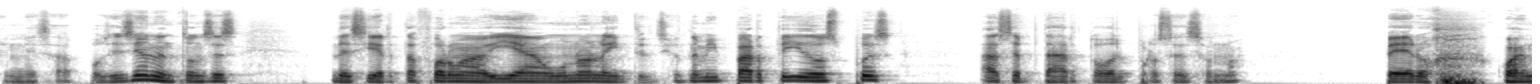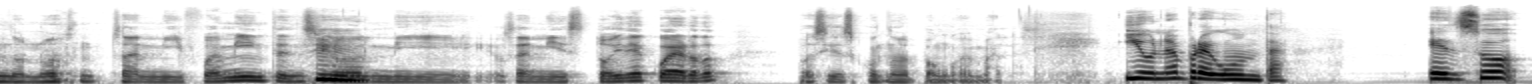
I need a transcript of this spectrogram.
en esa posición. Entonces, de cierta forma había, uno, la intención de mi parte y dos, pues, aceptar todo el proceso, ¿no? Pero cuando no, o sea, ni fue mi intención, ni, o sea, ni estoy de acuerdo, pues sí es cuando me pongo de malas. Y una pregunta, eso,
